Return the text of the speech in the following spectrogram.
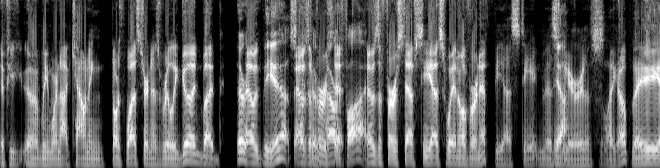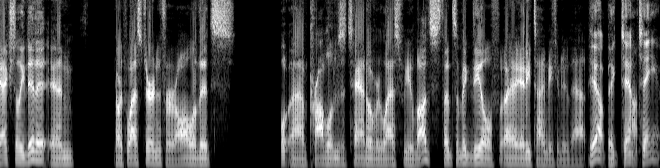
If you, I mean, we're not counting Northwestern as really good, but They're That was- BS. that was the first Power. Five. that was the first FCS win over an FBS team this Yeah. year, and it's like, oh, they actually did it. And Northwestern, for all of its uh, problems it's had over the last few months, that's a big deal. Uh, anytime you can do that. yeah, Big Ten team.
